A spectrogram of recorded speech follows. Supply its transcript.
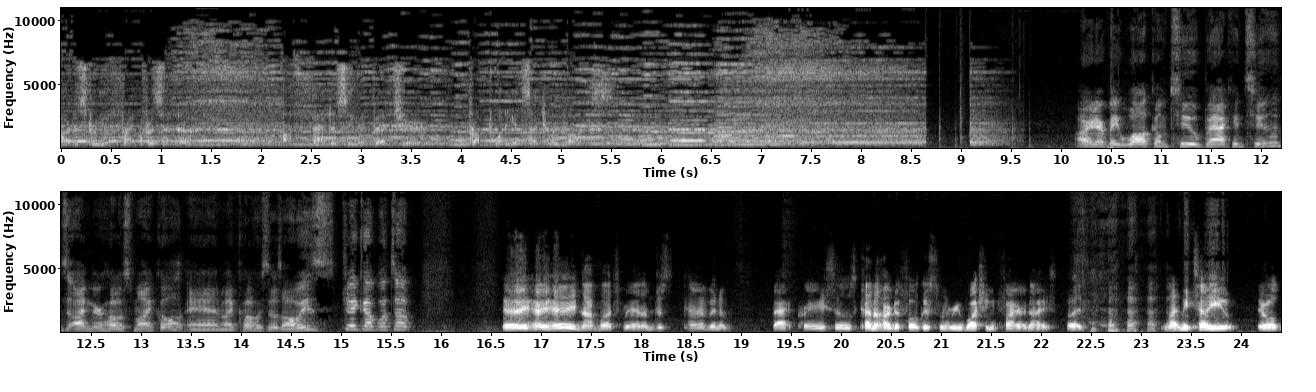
artistry of Frank Frazetta. A fantasy adventure from 20th Century Fox. All right, everybody, welcome to Back in Tunes. I'm your host, Michael, and my co host, as always, Jacob. What's up? Hey, hey, hey! Not much, man. I'm just kind of in a back craze, so it's kind of hard to focus when rewatching Fire and Ice. But let me tell you, there will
